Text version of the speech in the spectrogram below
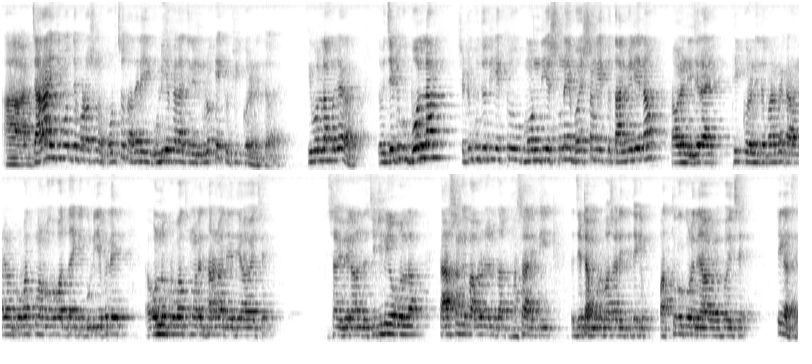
আর যারা ইতিমধ্যে পড়াশোনা করছ, তাদের এই গুলিয়ে ফেলা জিনিসগুলোকে একটু ঠিক করে নিতে হবে। কি বললাম বোঝা গেল? তো যেটুকু বললাম, সেটুকু যদি একটু মন দিয়ে শুনে, বইয়ের সঙ্গে একটু তাল মিলিয়ে নাও, তাহলে নিজেরাই ঠিক করে নিতে পারবে। কারণ যেমন প্রভাত কুমার মুখোপাধ্যায়কে গুলিয়ে ফেলে, অন্য প্রভাত কুমারের ধারণা দিয়ে দেওয়া হয়েছে। স্বামী বিবেকানন্দের চিঠি নিয়েও বললাম। তার সঙ্গে পাবলো নেরুদার ভাষা রীতি, যেটা মূল ভাষা রীতি থেকে পার্থক্য করে দেওয়া হয়েছে। ঠিক আছে?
